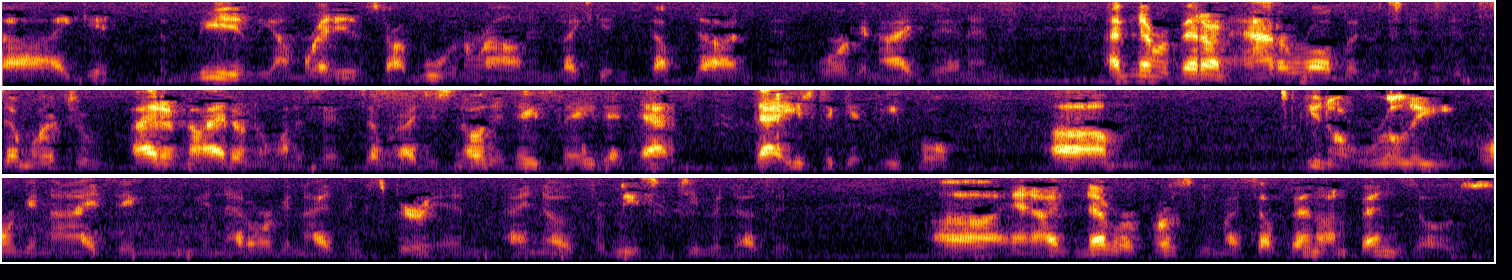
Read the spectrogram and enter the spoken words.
uh, I get immediately I'm ready to start moving around and like getting stuff done and organizing. And I've never been on Adderall, but it's, it's, it's similar to I don't know I don't know want to say it's similar. I just know that they say that that's that used to get people, um, you know, really organizing in that organizing spirit. And I know for me, sativa does it. Uh, and I've never personally myself been on benzos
